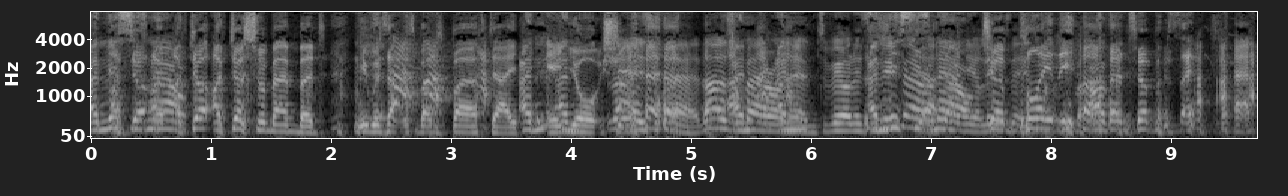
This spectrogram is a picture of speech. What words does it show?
and this is I've, now. I've, ju- I've just remembered he was at his mum's birthday And- in and Yorkshire. That is fair. That was And- fair on and- him, to be honest. and To be this fair is on now Daniel, he Completely 100% fair.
